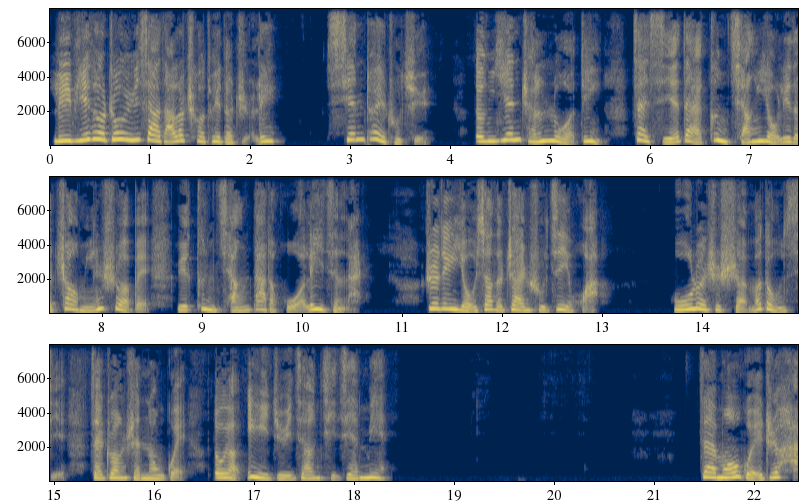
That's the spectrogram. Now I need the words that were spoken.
里皮特终于下达了撤退的指令：先退出去，等烟尘落定，再携带更强有力的照明设备与更强大的火力进来，制定有效的战术计划。无论是什么东西在装神弄鬼，都要一举将其歼灭。在魔鬼之海，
